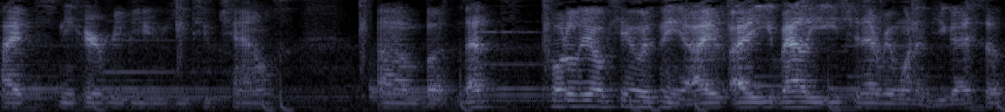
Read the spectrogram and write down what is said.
hyped sneaker review YouTube channels. Um, but that's totally okay with me. I, I value each and every one of you guys. So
